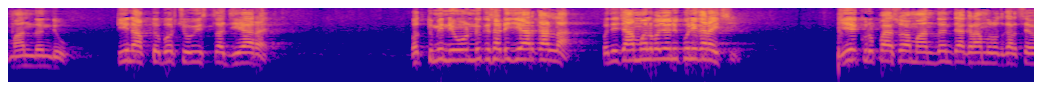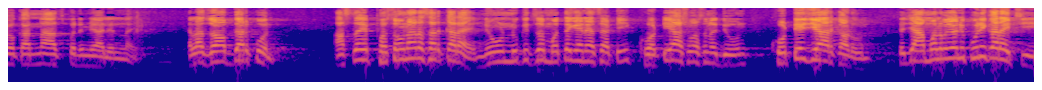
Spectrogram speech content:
मानधन देऊ. तीन ऑक्टोबर चोवीसचा जी आर आहे. मग तुम्ही निवडणुकीसाठी जी आर काढला पण त्याची अंमलबजावणी कोणी करायची? एक रुपया सुद्धा मानधन त्या ग्रामरोजगार सेवकांना आजपर्यंत मिळालेलं नाही. याला जबाबदार कोण? असं हे फसवणारं सरकार आहे. निवडणुकीचं मतं घेण्यासाठी खोटी आश्वासनं देऊन खोटे जी आर काढून त्याची अंमलबजावणी कोणी करायची?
